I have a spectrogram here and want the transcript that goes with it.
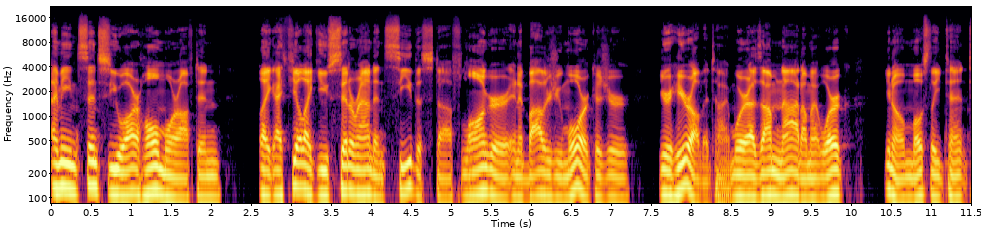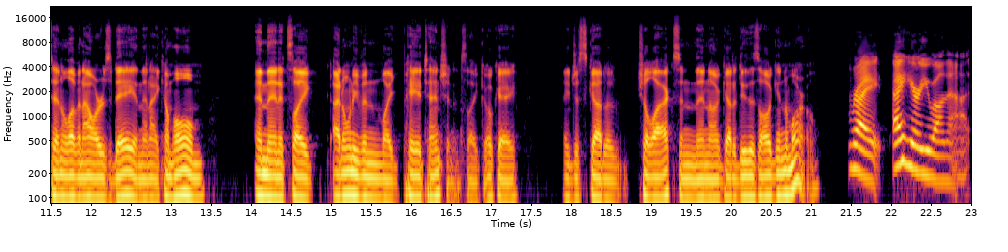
i mean since you are home more often like i feel like you sit around and see the stuff longer and it bothers you more because you're you're here all the time whereas i'm not i'm at work you know mostly 10 10 11 hours a day and then i come home and then it's like I don't even like pay attention. It's like, okay, I just got to chillax and then I got to do this all again tomorrow. Right. I hear you on that.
